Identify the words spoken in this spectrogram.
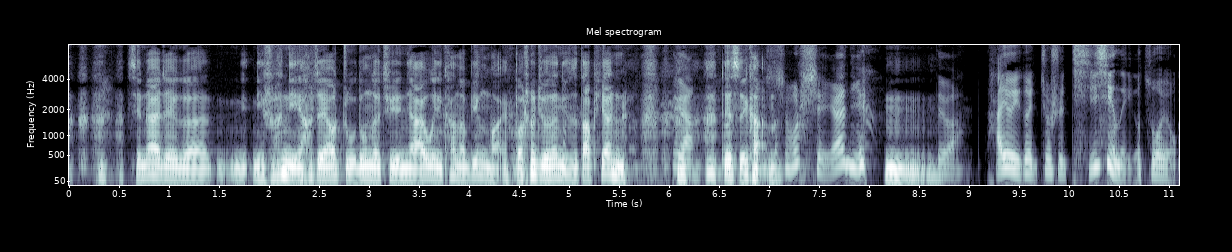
现在这个你你说你要真要主动的去人家，我给你看看病吧，保证觉得你是大骗子。对呀，这谁敢呢？什么谁呀你？嗯嗯，对吧？还有一个就是提醒的一个作用。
